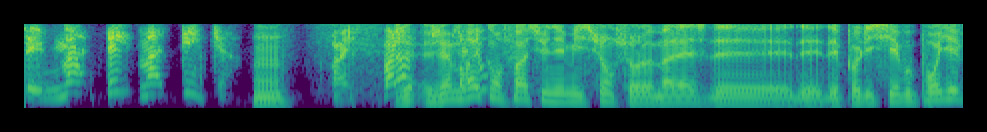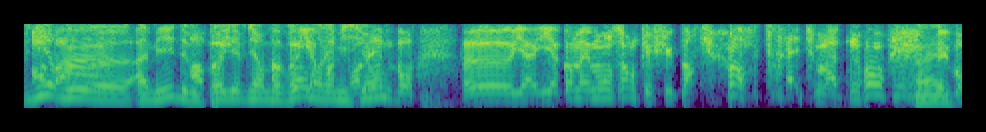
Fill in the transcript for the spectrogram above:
c'est mathématique. hmm. Ouais. Voilà. J'ai- J'aimerais qu'on fasse une émission sur le malaise des, des- des policiers. Vous pourriez venir, Ah bah, vous, euh, Hamid Vous pourriez venir me Ah bah, voir dans l'émission? problème. Bon, euh, il y, a, il y a quand même 11 ans que je suis parti en retraite maintenant. Ouais. Mais bon,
